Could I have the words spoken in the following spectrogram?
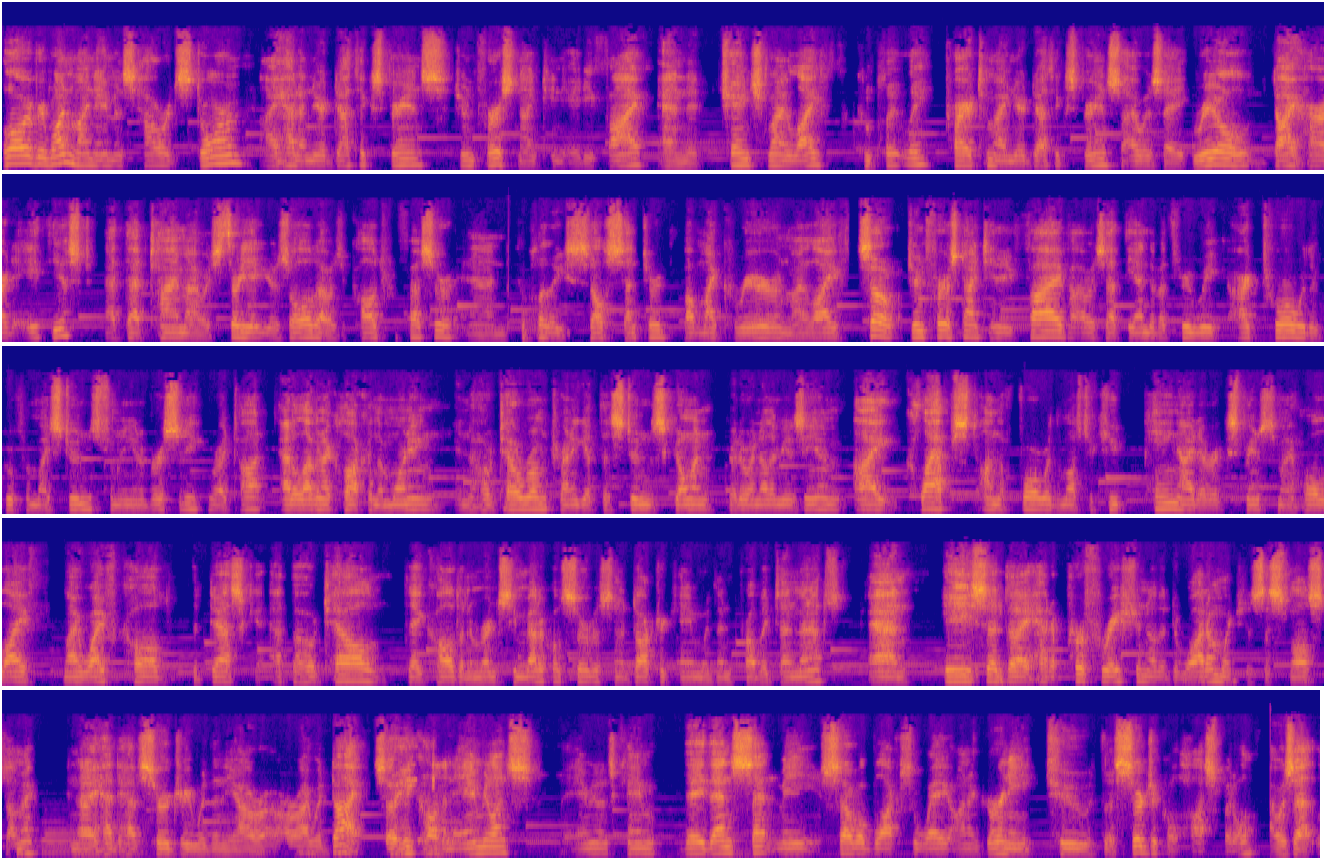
Hello, everyone. My name is Howard Storm. I had a near death experience June 1st, 1985, and it changed my life completely. Prior to my near death experience, I was a real die-hard atheist. At that time, I was 38 years old. I was a college professor and completely self centered about my career and my life. So, June 1st, 1985, I was at the end of a three week art tour with a group of my students from the university where I taught. At 11 o'clock in the morning, in the hotel room, trying to get the students going, go to another museum, I collapsed on the floor with the most acute pain I'd ever experienced in my whole life. My wife called the desk at the hotel. They called an emergency medical service, and a doctor came within probably 10 minutes. And he said that I had a perforation of the duodenum, which is the small stomach, and that I had to have surgery within the hour or I would die. So he called an ambulance. The ambulance came. They then sent me several blocks away on a gurney to the surgical hospital. I was at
